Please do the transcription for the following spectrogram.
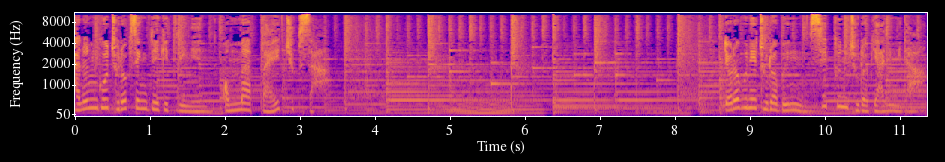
단원고 졸업생들에게 드리는 엄마 아빠의 축사. 여러분의 졸업은 슬픈 졸업이 아닙니다.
